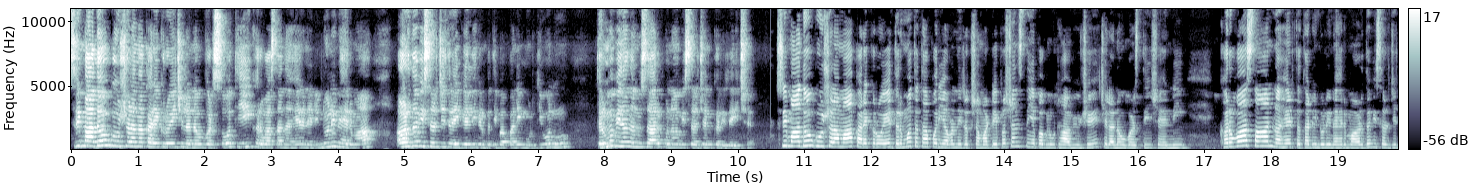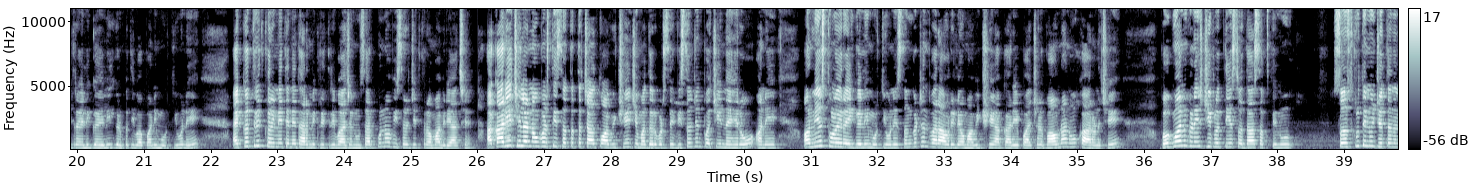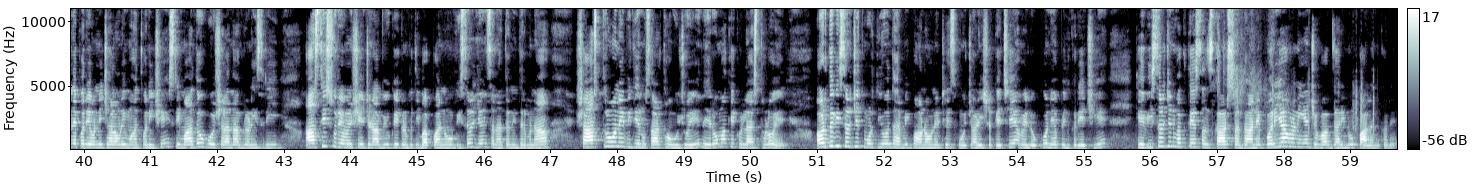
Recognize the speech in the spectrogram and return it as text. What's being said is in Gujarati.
શ્રી માધવ ગૌશાળાના કાર્યકરોએ છેલ્લા નવ વર્ષોથી ખરવાસા નહેર અને ડિંડોલી નહેરમાં અર્ધ વિસર્જિત રહી ગયેલી ગણપતિ બાપાની મૂર્તિઓનું ધર્મવિધાન અનુસાર પુનઃ વિસર્જન કરી રહી છે. શ્રી માધવ ગૌશાળામાં કાર્યકરોએ ધર્મ તથા પર્યાવરણની રક્ષા માટે પ્રશંસનીય પગલું ઉઠાવ્યું છે. છેલ્લા નવ વર્ષથી શહેરની ખરવાસા નહેર તથા ડિંડોલી નહેરમાં અર્ધ વિસર્જિત રહેલી ગયેલી ગણપતિ બાપાની મૂર્તિઓને એકત્રિત કરીને તેને ધાર્મિક રીત રિવાજ અનુસાર પુનઃ વિસર્જિત કરવામાં આવી રહ્યા છે. આ કાર્ય છેલ્લા નવ વર્ષથી સતત ચાલતું આવ્યું છે, જેમાં દર વર્ષે વિસર્જન પછી નહેરો અને અન્ય સ્થળોએ રહી ગયેલી મૂર્તિઓને સંગઠન દ્વારા આવરી લેવામાં આવી છે. આ કાર્ય પાછળ ભાવનાનું કારણ છે, ભગવાન ગણેશજી પ્રત્યે શ્રદ્ધા શક્તિનું સંસ્કૃતિનું જતન અને પર્યાવરણની જાળવણી મહત્વની છે. શ્રી માધવ ગૌશાળાના અગ્રણી શ્રી આશીષ સૂર્યવંશીએ જણાવ્યું કે ગણપતિ બાપાનું વિસર્જન સનાતની ધર્મના શાસ્ત્રો અને વિધિ અનુસાર થવું જોઈએ. નહેરોમાં કે ખુલ્લા સ્થળોએ અર્ધ વિસર્જિત મૂર્તિઓ ધાર્મિક ભાવનાઓને ઠેસ પહોંચાડી શકે છે. અમે લોકોને અપીલ કરીએ છીએ કે વિસર્જન વખતે સંસ્કાર, શ્રદ્ધા અને પર્યાવરણીય જવાબદારીનું પાલન કરે.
